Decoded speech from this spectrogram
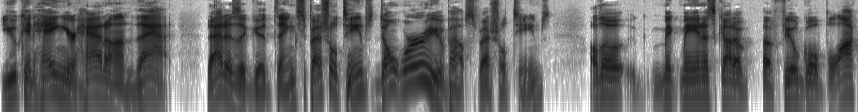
You can hang your hat on that. That is a good thing. Special teams, don't worry about special teams. Although McManus got a, a field goal block,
